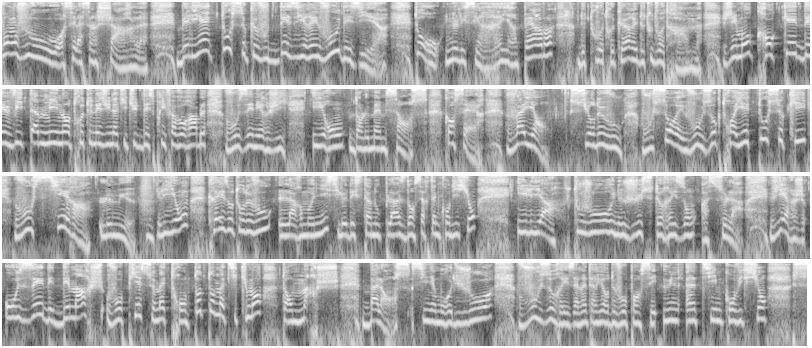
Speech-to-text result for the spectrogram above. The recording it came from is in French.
Bonjour, c'est la Saint-Charles. Bélier, tout ce que vous désirez vous désire. Taureau, ne laissez rien perdre de tout votre cœur et de toute votre âme. Gémeaux, croquez des vitamines, entretenez une attitude d'esprit favorable, vos énergies iront dans le même sens. Cancer, vaillant, de vous, vous saurez vous octroyer tout ce qui vous siera le mieux. Lion, créez autour de vous l'harmonie si le destin nous place dans certaines conditions. Il y a toujours une juste raison à cela. Vierge, osez des démarches, vos pieds se mettront automatiquement en marche. Balance, signe amoureux du jour, vous aurez à l'intérieur de vos pensées une intime conviction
